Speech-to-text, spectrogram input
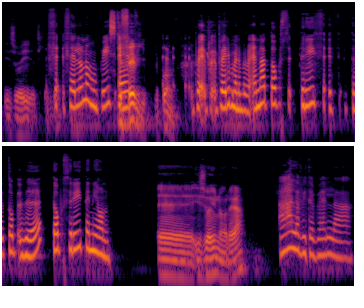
η ζωή έτσι. Θε- θέλω να μου πεις. Και φεύγει, λοιπόν. περίμενε, περίμενε. Ένα top 3, top, δε, top 3 ταινιών. Ε, η ζωή είναι ωραία, Α, Λαβίτε Μπέλα.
